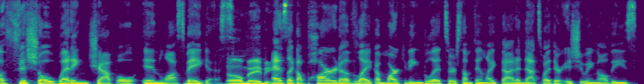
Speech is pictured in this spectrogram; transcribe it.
official wedding chapel in Las Vegas. oh, maybe. as like a part of like a marketing blitz or something like that. And that's why they're issuing all these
